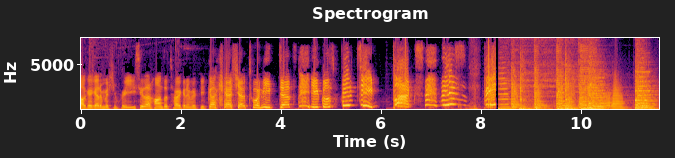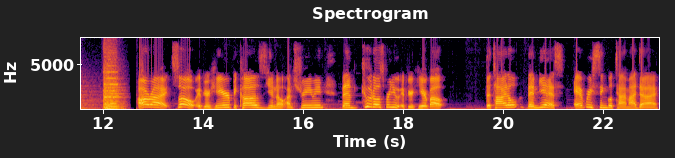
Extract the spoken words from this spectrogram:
Hog, I got a mission for you. You see that Hanzo target him. If you got cash out, 20 deaths equals 15 bucks! This Alright, so if you're here because, you know, I'm streaming, then kudos for you. If you're here about the title, then yes, every single time I die,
